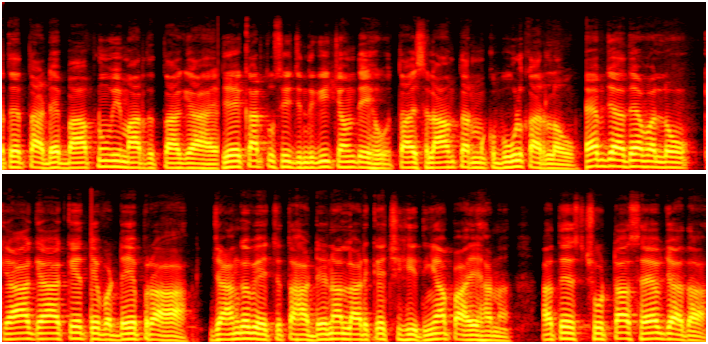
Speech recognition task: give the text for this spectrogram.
ਅਤੇ ਤੁਹਾਡੇ ਬਾਪ ਨੂੰ ਵੀ ਮਾਰ ਦਿੱਤਾ ਗਿਆ ਹੈ। ਜੇਕਰ ਤੁਸੀਂ ਜ਼ਿੰਦਗੀ ਚਾਹੁੰਦੇ ਹੋ ਤਾਂ ਇਸਲਾਮ ਧਰਮ ਕਬੂਲ ਕਰ ਲਓ। ਸਾਹਿਬਜ਼ਾਦਿਆਂ ਵੱਲੋਂ ਕਿਹਾ ਗਿਆ ਕਿ ਤੇ ਵੱਡੇ ਭਰਾ, ਜੰਗ ਵਿੱਚ ਤੁਹਾਡੇ ਨਾਲ ਲੜ ਕੇ ਸ਼ਹੀਦੀਆਂ ਪਾਏ ਹਨ ਅਤੇ ਛੋਟਾ ਸਾਹਿਬਜ਼ਾਦਾ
